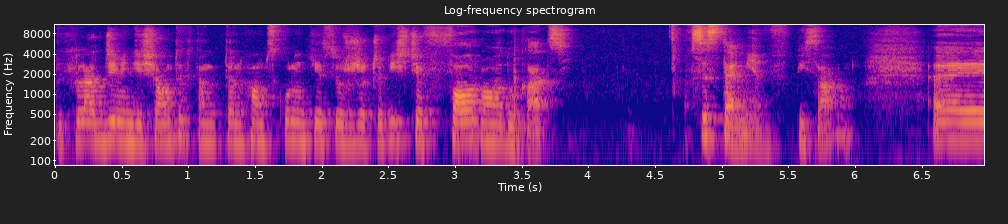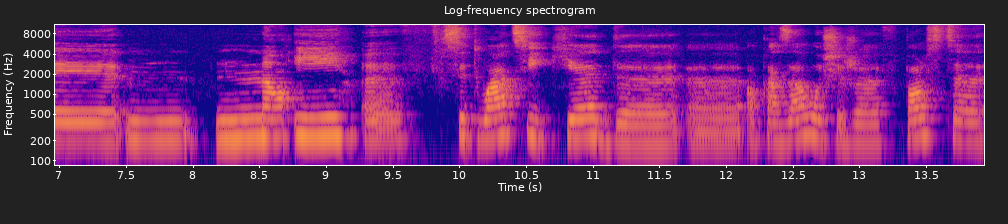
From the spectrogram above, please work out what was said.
tych lat 90. Ten, ten homeschooling jest już rzeczywiście formą edukacji w systemie wpisaną. E, no i e, w sytuacji, kiedy okazało się, że w Polsce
